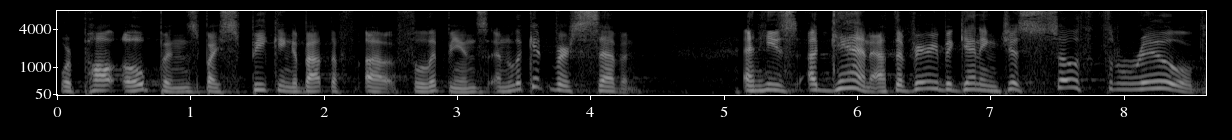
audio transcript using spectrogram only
where Paul opens by speaking about the uh, Philippians. And look at verse 7. And he's, again, at the very beginning, just so thrilled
